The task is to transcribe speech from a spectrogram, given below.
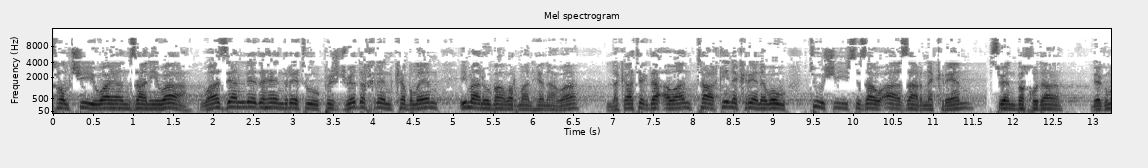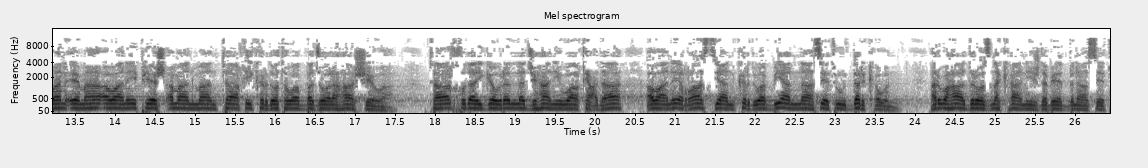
خەڵکی وایان زانیوە وازیان لێ دەهێنرێت و پشتگوێ دەخرێن کە بڵێن ئیمان و باوەڕمان هێناوە لە کاتێکدا ئەوان تاقی نەکرێنەوە و تووشی سزا و ئازار نەکرێن سوێند بە خودا، بێگومان ئێمە ئەوانەی پێش ئەمانمان تاقی کردۆتەوە بە جۆرەها شێوە، تا خودای گەورە لە جیهانی واقعدا ئەوانەی ڕاستیان کردووە بیان ناسێت و دەرکەون، هەروەها درۆزنەکانیش دەبێت بناسێت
